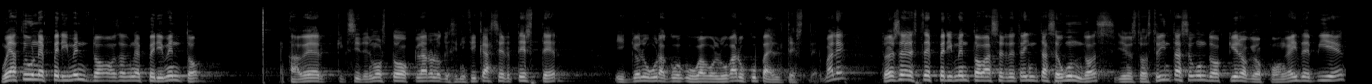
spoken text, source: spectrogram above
Voy a hacer un experimento, vamos a hacer un experimento, a ver si tenemos todos claro lo que significa ser tester y qué lugar, lugar ocupa el tester, ¿vale? Entonces, este experimento va a ser de 30 segundos y en estos 30 segundos quiero que os pongáis de pie,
